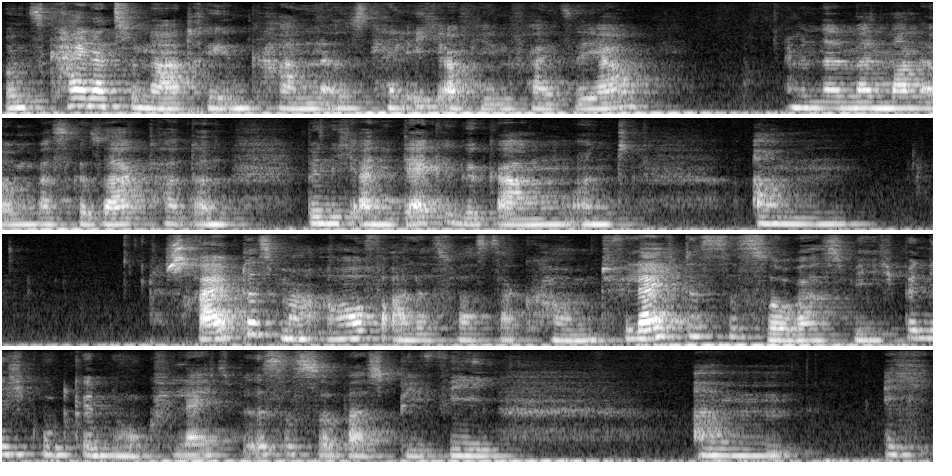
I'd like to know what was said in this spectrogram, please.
uns keiner zu nahe treten kann. Also das kenne ich auf jeden Fall sehr. Wenn dann mein Mann irgendwas gesagt hat, dann bin ich an die Decke gegangen und ähm, schreib das mal auf, alles, was da kommt. Vielleicht ist es sowas wie, ich bin nicht gut genug. Vielleicht ist es sowas wie, wie ähm, ich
